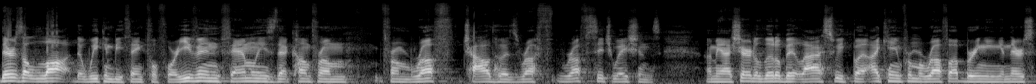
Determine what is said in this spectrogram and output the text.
there's a lot that we can be thankful for. Even families that come from from rough childhoods, rough rough situations. I mean, I shared a little bit last week, but I came from a rough upbringing, and there's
